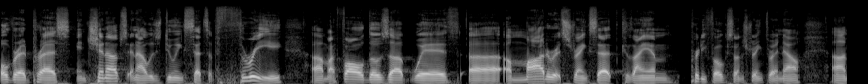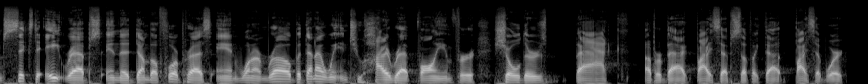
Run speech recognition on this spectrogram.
overhead press and chin ups, and I was doing sets of three. Um, I followed those up with uh, a moderate strength set because I am pretty focused on strength right now. Um, six to eight reps in the dumbbell floor press and one arm row, but then I went into high rep volume for shoulders, back, upper back, biceps, stuff like that, bicep work.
